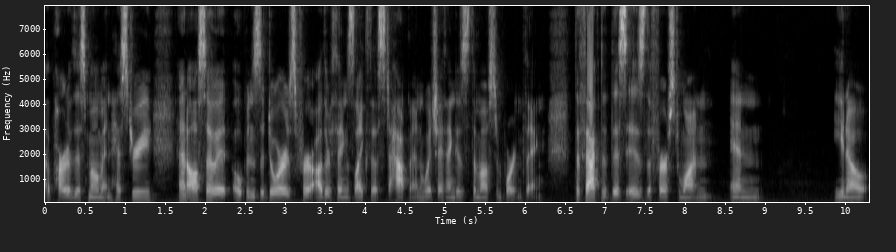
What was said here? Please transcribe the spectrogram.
a part of this moment in history. And also it opens the doors for other things like this to happen which i think is the most important thing. The fact that this is the first one in you know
